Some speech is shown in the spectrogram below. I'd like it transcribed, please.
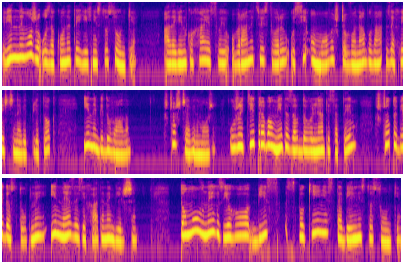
він не може узаконити їхні стосунки, але він кохає свою обраницю і створив усі умови, щоб вона була захищена від пліток і не бідувала. Що ще він може? У житті треба вміти задовольнятися тим, що тобі доступне, і не зазіхати на більше. Тому в них з його біс спокійні стабільні стосунки.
